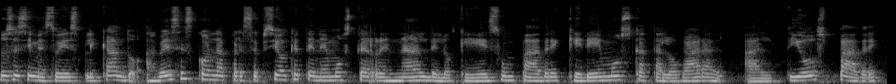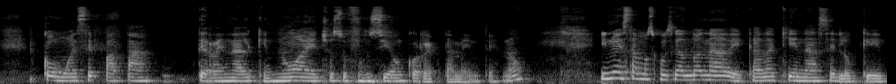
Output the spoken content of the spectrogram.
No sé si me estoy explicando. A veces con la percepción que tenemos terrenal de lo que es un padre, queremos catalogar al, Dios Padre como ese papá terrenal que no ha hecho su función correctamente, ¿no? Y no estamos juzgando a nadie, cada quien hace lo que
